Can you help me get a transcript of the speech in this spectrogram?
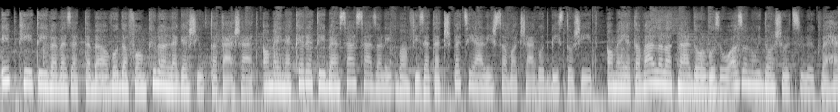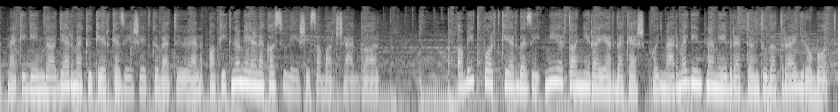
Épp két éve vezette be a Vodafone különleges juttatását, amelynek keretében 100%-ban fizetett speciális szabadságot biztosít, amelyet a vállalatnál dolgozó azon újdonsült szülők vehetnek igénybe a gyermekük érkezését követően, akik nem élnek a szülési szabadsággal. A Bitport kérdezi, miért annyira érdekes, hogy már megint nem ébredt öntudatra egy robot.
